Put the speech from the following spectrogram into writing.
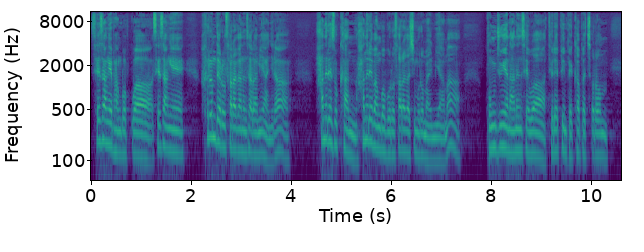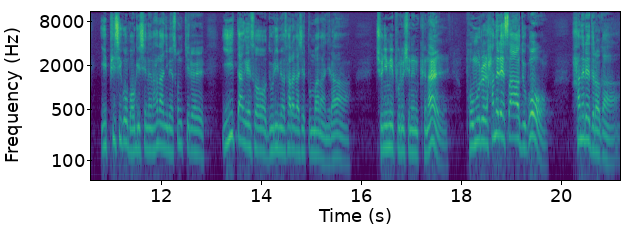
세상의 방법과 세상의 흐름대로 살아가는 사람이 아니라 하늘에 속한 하늘의 방법으로 살아가심으로 말미암아 공중에 나는 새와 들에 핀 백합화처럼 입히시고 먹이시는 하나님의 손길을 이 땅에서 누리며 살아가실 뿐만 아니라 주님이 부르시는 그날 보물을 하늘에 쌓아두고 하늘에 들어가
